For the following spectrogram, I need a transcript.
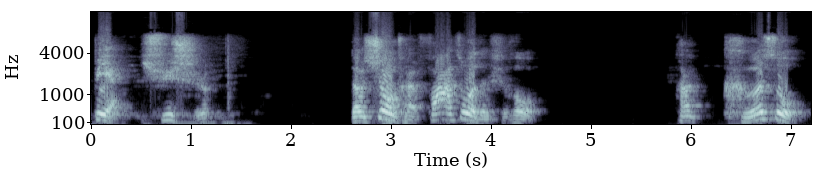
辨虚实。当哮喘发作的时候，他咳嗽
